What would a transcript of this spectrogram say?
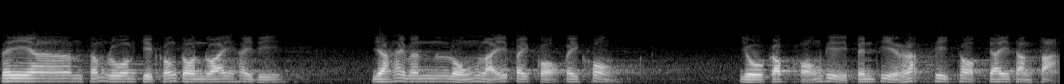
พยายามสำรวมจิตของตนไว้ให้ดี อย่าให้มันหลงไหลไปเกาะไปคล้อง อยู่กับของที่เป็นที่รักที่ชอบใจต่าง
